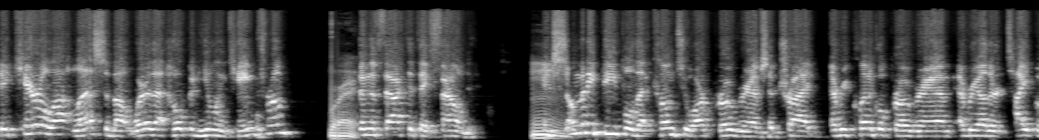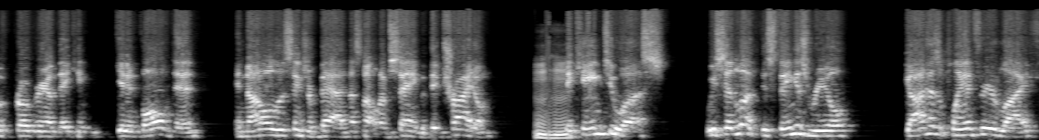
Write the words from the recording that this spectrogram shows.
they care a lot less about where that hope and healing came from right. than the fact that they found it. Mm. And so many people that come to our programs have tried every clinical program, every other type of program they can get involved in. And not all those things are bad. That's not what I'm saying, but they tried them. Mm-hmm. They came to us. We said, look, this thing is real. God has a plan for your life.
